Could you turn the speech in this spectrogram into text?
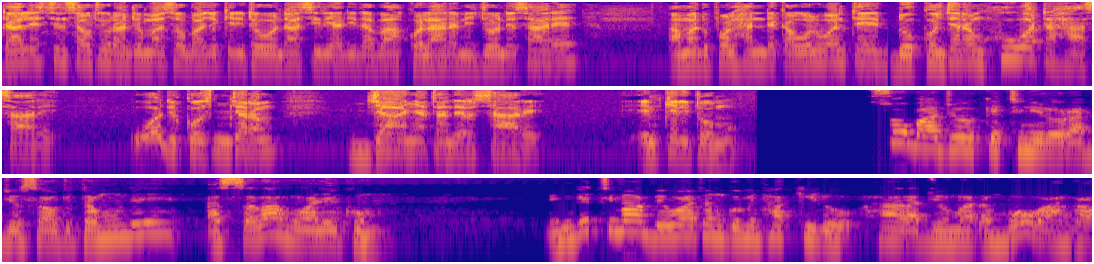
ta lestin sawtu radio ma sobajo keɗitowo nda siriya ɗiɗaɓa ko larani jonde saare. Amadou pol hande ka wolwante dow ko jaram huwata ha saare. Woodi ko jaram jañata nder saare. En keɗitomo. Sobajo kettiniɗo radio sawtu tammude assalamu aleykum. Min gettima be watangomin hakkilo ha radio maɗa bo wanga.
